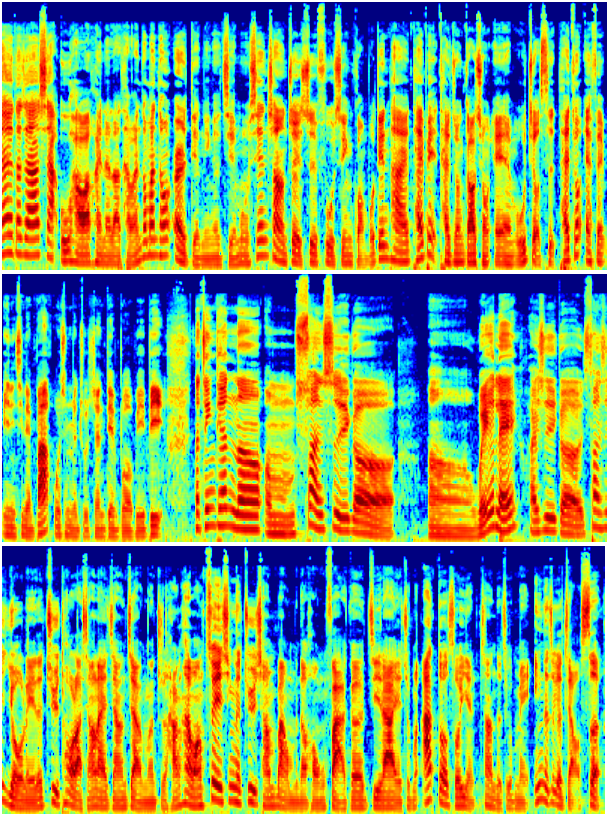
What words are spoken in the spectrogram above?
嗨，大家下午好啊！欢迎来到台湾动漫通二点零的节目现场，这里是复兴广播电台台北、台中、高雄 AM 五九四，台中 FM 一零七点八，我是你们主持人电波 B B。那今天呢，嗯，算是一个。嗯，围雷还是一个算是有雷的剧透啦。想要来讲讲呢，就是《航海王》最新的剧场版，我们的红发哥基拉，也就是我们阿斗所演唱的这个美音的这个角色。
